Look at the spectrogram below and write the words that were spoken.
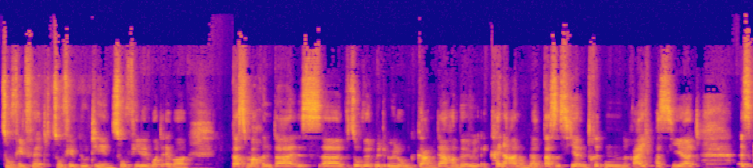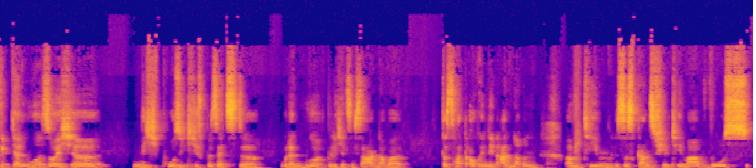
Zu viel Fett, zu viel Gluten, zu viel whatever. Das machen, da ist, äh, so wird mit Öl umgegangen, da haben wir Öl, keine Ahnung, ne? Das ist hier im Dritten Reich passiert. Es gibt ja nur solche nicht positiv besetzte, oder nur will ich jetzt nicht sagen, aber das hat auch in den anderen ähm, Themen, ist es ganz viel Thema, wo es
